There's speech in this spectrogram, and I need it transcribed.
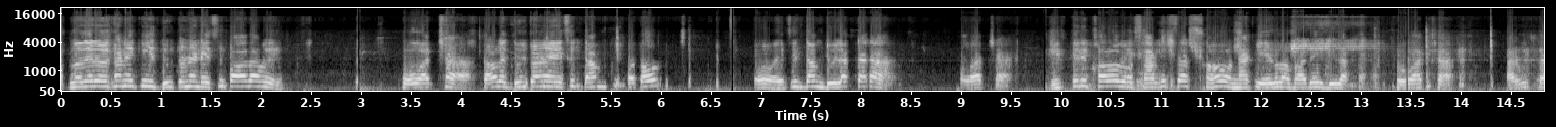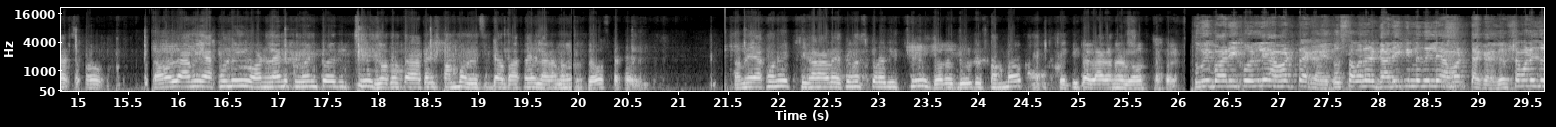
আপনাদের ওখানে কি দুই টনের এসি পাওয়া যাবে? ও আচ্ছা তাহলে দুই টনের এসির দাম কত? ও এসির দাম দুই লাখ টাকা। ও আচ্ছা মিস্ত্রি খরচ ও সার্ভিস চার্জ সহ নাকি এগুলো বাদেই দুই লাখ টাকা? ও আচ্ছা সার্ভিস চার্জ সহ। তাহলে আমি এখনই অনলাইনে পেমেন্ট করে দিচ্ছি, যত তাড়াতাড়ি সম্ভব এসিটা বাসায় লাগানোর ব্যবস্থা করে আমি এখনই ঠিকানাটা এসএমএস করে দিচ্ছি, যত দ্রুত সম্ভব এসিটা লাগানোর ব্যবস্থা করে তুমি বাড়ি করলে আমার টাকায়, তোর সাবালের গাড়ি কিনে দিলে আমার টাকায়, ব্যবসা বাণিজ্য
